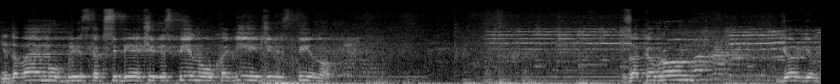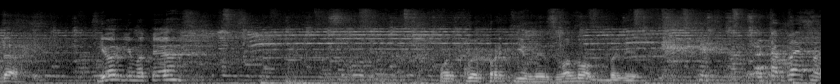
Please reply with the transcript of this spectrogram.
Не давай ему близко к себе, через спину уходи и через спину. За ковром. Георгий вдох. Георгий Мате. Ой, какой противный звонок, блин. Это Бэтмен.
